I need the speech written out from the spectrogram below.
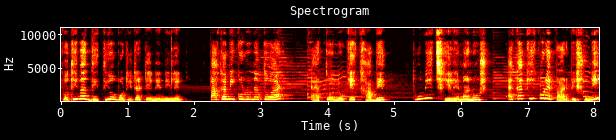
প্রতিভা দ্বিতীয় বটিটা টেনে নিলেন। পাকামি করো না তো আর। এত লোকে খাবে। তুমি ছেলে মানুষ, একা কি করে পারবে শুনি?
